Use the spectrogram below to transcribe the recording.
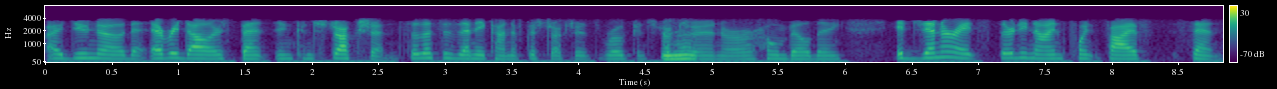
I do know that every dollar spent in construction, so this is any kind of construction, it's road construction mm-hmm. or home building, it generates 39.5 cents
